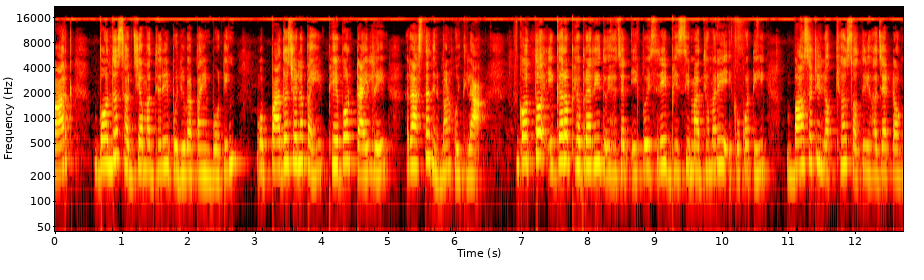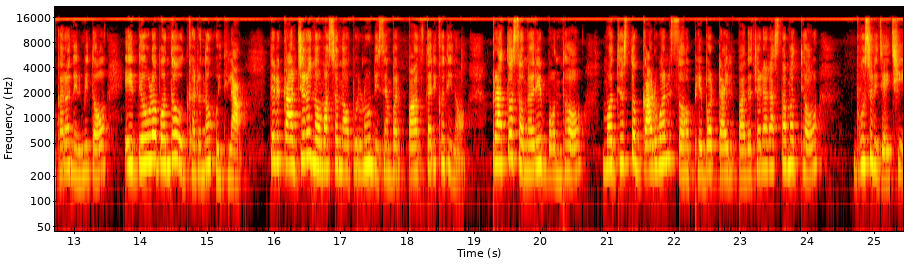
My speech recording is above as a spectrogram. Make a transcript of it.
ପାର୍କ ବନ୍ଧ ସଜ୍ଜା ମଧ୍ୟରେ ବୁଲିବା ପାଇଁ ବୋଟିଂ ଓ ପାଦଚଲା ପାଇଁ ଫେବର ଟାଇଲ୍ରେ ରାସ୍ତା ନିର୍ମାଣ ହୋଇଥିଲା। ଗତ ଏଗାର ଫେବୃଆରୀ ଦୁଇହଜାର ଏକୋଇଶରେ ଭିସି ମାଧ୍ୟମରେ ଏକ କୋଟି ବାଷଠି ଲକ୍ଷ ସତୁରି ହଜାର ଟଙ୍କାର ନିର୍ମିତ ଏହି ଦେଉଳ ବନ୍ଧ ଉଦ୍ଘାଟନ ହୋଇଥିଲା। ତେବେ କାର୍ଯ୍ୟର ନଅ ମାସ ନ ପୂର୍ବରୁ ଡିସେମ୍ବର ପାଞ୍ଚ ତାରିଖ ଦିନ ପ୍ରାତଃ ସମୟରେ ବନ୍ଧ ମଧ୍ୟସ୍ଥ ଗାଡ଼ୱାଲ ସହ ଫେବର ଟାଇଲ୍ ପାଦଚଲା ରାସ୍ତା ମଧ୍ୟ ଭୁଷୁଡ଼ି ଯାଇଛି।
